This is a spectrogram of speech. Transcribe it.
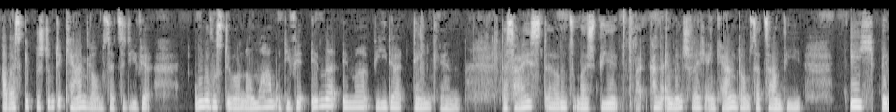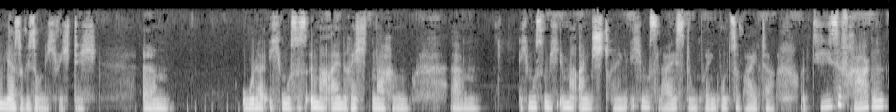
Aber es gibt bestimmte Kernglaubenssätze, die wir unbewusst übernommen haben und die wir immer, immer wieder denken. Das heißt, ähm, zum Beispiel kann ein Mensch vielleicht einen Kernglaubenssatz haben wie, ich bin ja sowieso nicht wichtig. Ähm, oder ich muss es immer ein Recht machen. Ähm, ich muss mich immer anstrengen, ich muss Leistung bringen und so weiter. Und diese Fragen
